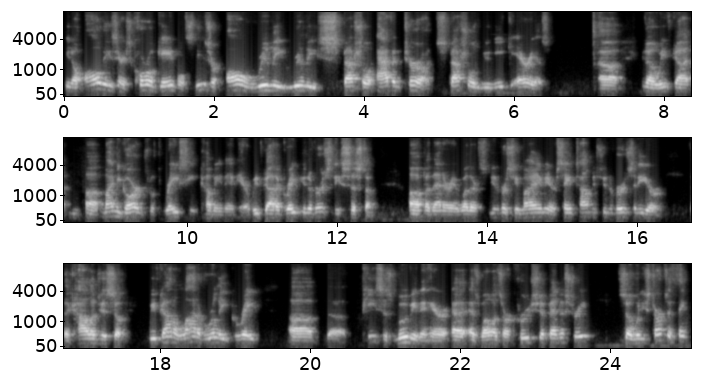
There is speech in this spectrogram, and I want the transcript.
you know, all these areas, Coral Gables. These are all really, really special Aventura, special, unique areas. Uh, you know, we've got uh, Miami Gardens with racing coming in here. We've got a great university system up in that area, whether it's University of Miami or St. Thomas University or the colleges. So we've got a lot of really great uh, pieces moving in here, as well as our cruise ship industry. So when you start to think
